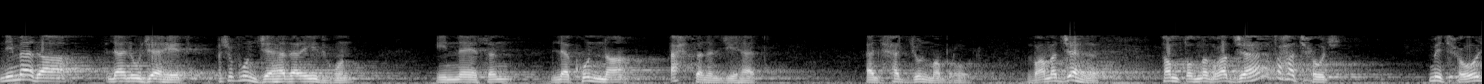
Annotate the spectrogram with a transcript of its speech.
لماذا لا نجاهد؟ أشوفون جاهد يدهن إن يسن لكنا أحسن الجهاد. الحج المبرور. بغا ما تجاهد تمطض ما بغا تجاهد فحتحوج مي تحوج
